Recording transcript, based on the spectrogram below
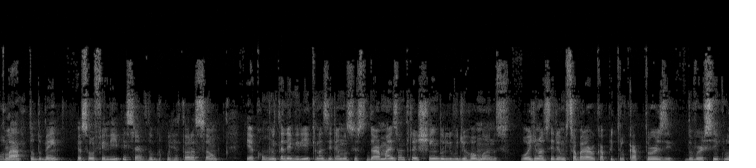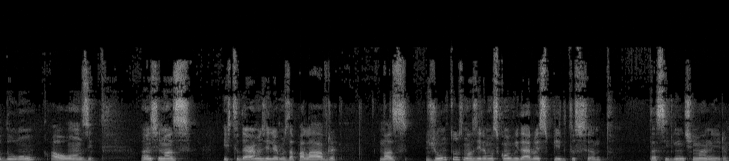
Olá, tudo bem? Eu sou o Felipe, servo do Grupo Restauração, e é com muita alegria que nós iremos estudar mais um trechinho do livro de Romanos. Hoje nós iremos trabalhar o capítulo 14, do versículo do 1 ao 11. Antes de nós estudarmos e lermos a palavra, nós juntos nós iremos convidar o Espírito Santo da seguinte maneira:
